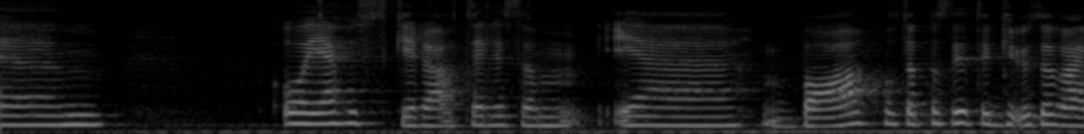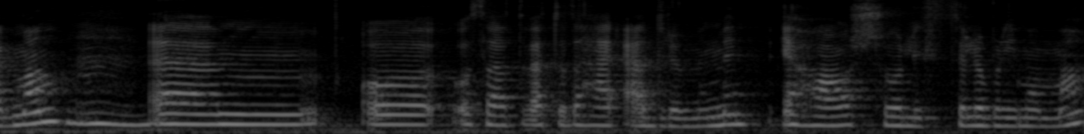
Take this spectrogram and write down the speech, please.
Ehm, og jeg husker da at jeg liksom Jeg ba, holdt jeg på å si, til Gud og hvermann. ehm, og, og sa at vet du, det her er drømmen min. Jeg har så lyst til å bli mamma.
